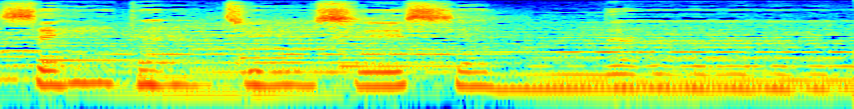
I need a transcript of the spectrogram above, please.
谁的局是先能？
